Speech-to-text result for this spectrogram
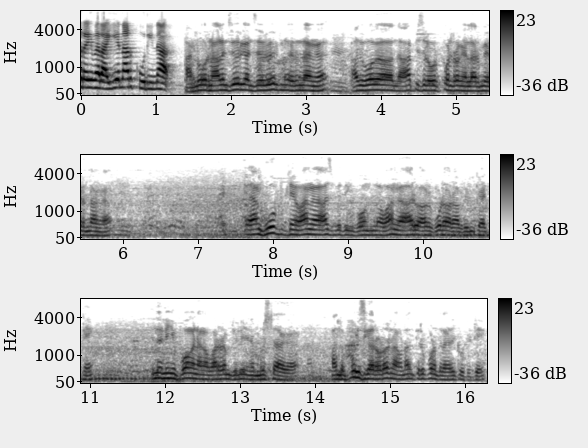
டிரைவர் ஐயனார் கூறினார். அங்கே ஒரு நாலஞ்சு பேருக்கு அஞ்சு பேருக்கு இருந்தாங்க. அது போக அந்த ஆஃபீஸில் ஒர்க் பண்ணுறவங்க எல்லாருமே இருந்தாங்க. நான் கூப்பிட்டேன் வாங்க ஆஸ்பத்திரிக்கு போகணும்ல வாங்க ஆறு அவர் கூட வரோம் அப்படின்னு கேட்டேன். இல்லை நீங்கள் போங்க நாங்கள் வரோம்னு சொல்லி என்னை முடிச்சிட்டாங்க. அந்த போலீஸ்காரோட நான் வந்து திருப்பணத்தில் இறக்கி விட்டுட்டேன்.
